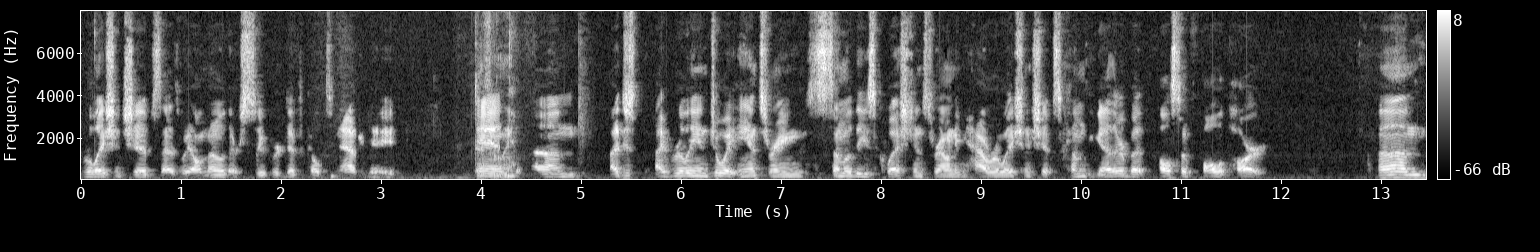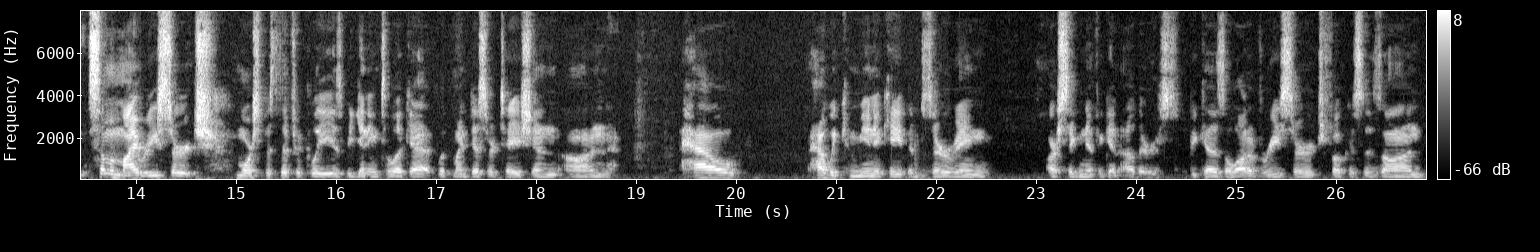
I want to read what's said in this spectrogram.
relationships, as we all know, they're super difficult to navigate. Definitely. And um, I just, I really enjoy answering some of these questions surrounding how relationships come together, but also fall apart um, some of my research, more specifically, is beginning to look at with my dissertation on how how we communicate observing our significant others, because a lot of research focuses on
